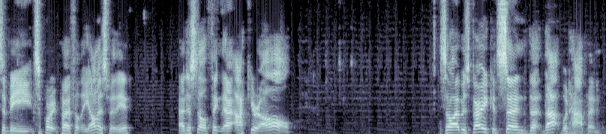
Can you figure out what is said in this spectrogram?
to be to put it perfectly honest with you. I just don't think they're accurate at all. So I was very concerned that that would happen.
